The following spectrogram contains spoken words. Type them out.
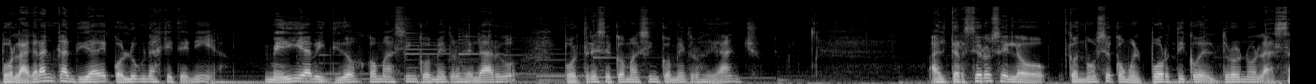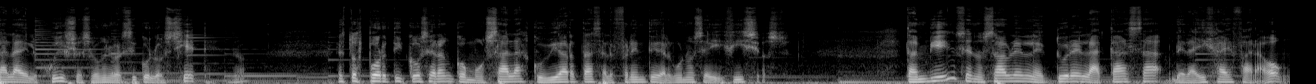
por la gran cantidad de columnas que tenía. Medía 22,5 metros de largo por 13,5 metros de ancho. Al tercero se lo conoce como el pórtico del trono, la sala del juicio, según el versículo 7. Estos pórticos eran como salas cubiertas al frente de algunos edificios. También se nos habla en la lectura de la casa de la hija de Faraón.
